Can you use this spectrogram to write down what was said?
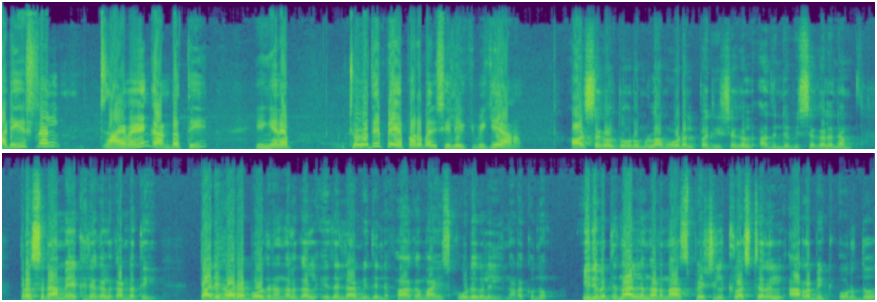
അഡീഷണൽ സമയം കണ്ടെത്തി ഇങ്ങനെ ചോദ്യപേപ്പർ പരിശീലിപ്പിക്കുകയാണ്. ആഴ്ചകൾ തോറുമുള്ള മോഡൽ പരീക്ഷകൾ അതിന്റെ വിശകലനം പ്രശ്ന മേഖലകൾ കണ്ടെത്തി പരിഹാര ബോധന നൽകൽ ഇതെല്ലാം ഇതിന്റെ ഭാഗമായി സ്കൂളുകളിൽ നടക്കുന്നു. ഇരുപത്തിനാലിന് നടന്ന സ്പെഷ്യൽ ക്ലസ്റ്ററിൽ അറബിക് ഉറുദു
